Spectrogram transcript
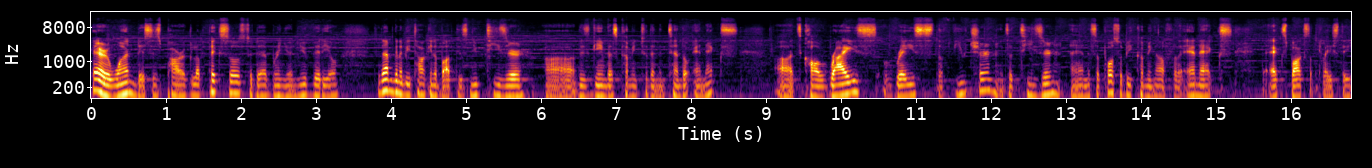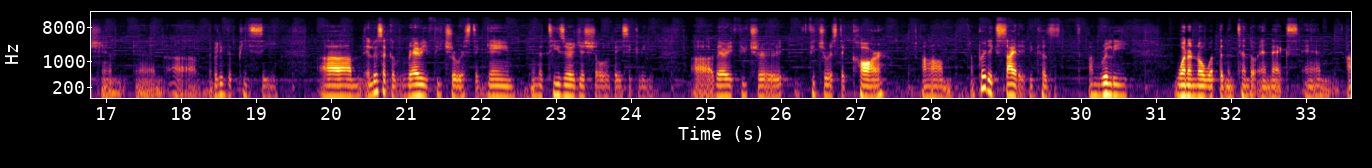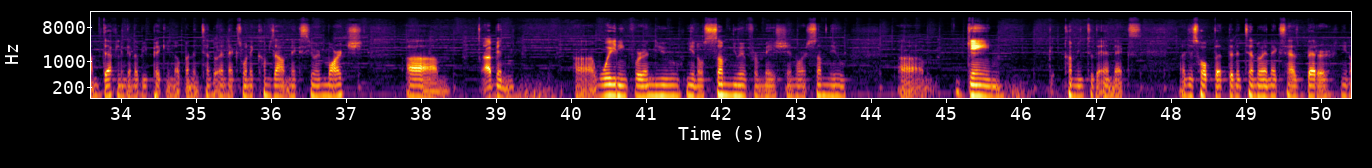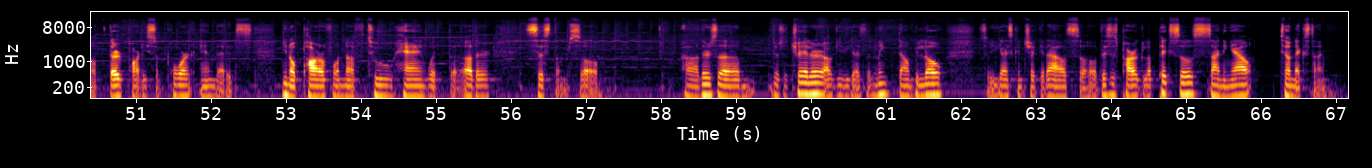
Hey everyone, this is Power Glove Pixels. Today I bring you a new video. Today I'm going to be talking about this new teaser, uh, this game that's coming to the Nintendo NX. Uh, it's called Rise Race the Future. It's a teaser and it's supposed to be coming out for the NX, the Xbox, the PlayStation, and uh, I believe the PC. Um, it looks like a very futuristic game. In the teaser, it just shows basically a very future futuristic car. Um, I'm pretty excited because I'm really want to know what the Nintendo NX and I'm definitely going to be picking up a Nintendo NX when it comes out next year in March. Um, I've been uh, waiting for a new, you know, some new information or some new um, game coming to the NX. I just hope that the Nintendo NX has better, you know, third-party support and that it's, you know, powerful enough to hang with the other systems. So uh, there's a there's a trailer. I'll give you guys the link down below so you guys can check it out. So this is Power Glove Pixels signing out. Till next time.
